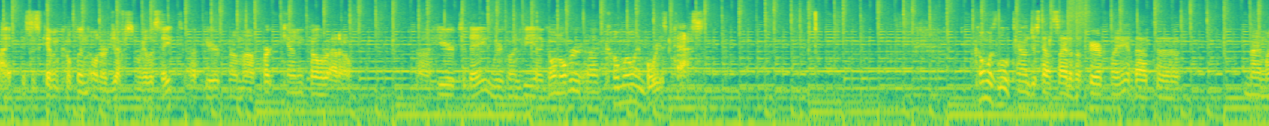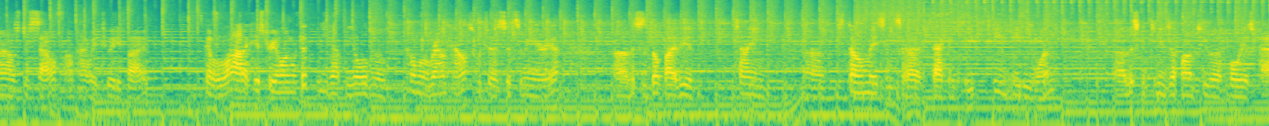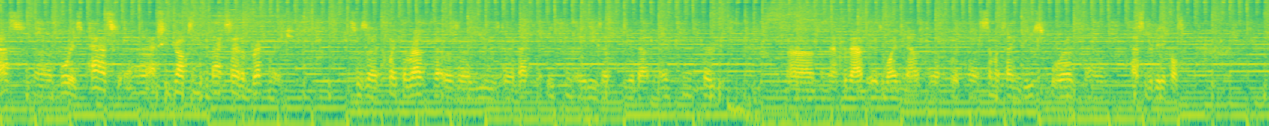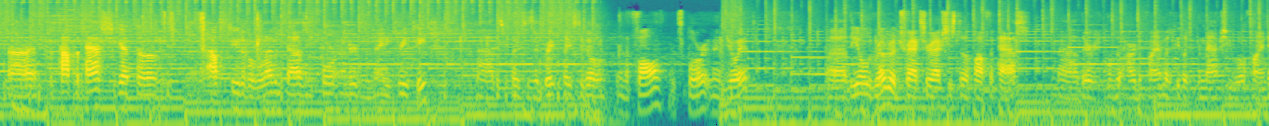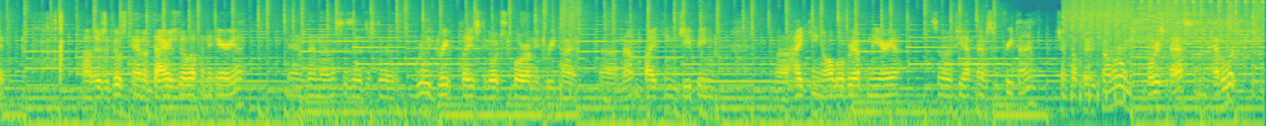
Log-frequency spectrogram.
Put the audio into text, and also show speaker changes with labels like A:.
A: Hi, this is Kevin Copeland, owner of Jefferson Real Estate, up here from uh, Park County, Colorado. Uh, here today, we're going to be uh, going over uh, Como and Boreas Pass. Como is a little town just outside of a Fairplay, about uh, nine miles just south on Highway 285. It's got a lot of history along with it. You got the old uh, Como Roundhouse, which sits in the area. This is built by the Italian uh, stonemasons uh, back in 1881. Uh, this continues up onto uh, Boreas Pass. Uh, Boreas Pass uh, actually drops into the backside of Breckenridge. This was uh, quite the route that was uh, used back in the 1880s up to about 1930. Uh, and after that, it was widened out with summertime use for passenger vehicles. At the top of the pass, you got the altitude of 11,493 feet. Uh, this place is a great place to go in the fall, explore it and enjoy it. Uh, the old railroad tracks are actually still up off the pass. Uh, they're a little bit hard to find, but if you look at the maps, you will find it. Uh, there's a ghost town of Dyersville up in the area, and then uh, this is a, just a really great place to go explore on your free time. Uh, mountain biking, jeeping, hiking all over up in the area. So if you happen to have some free time, jump up there to Como and Boreas Pass and have a look.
